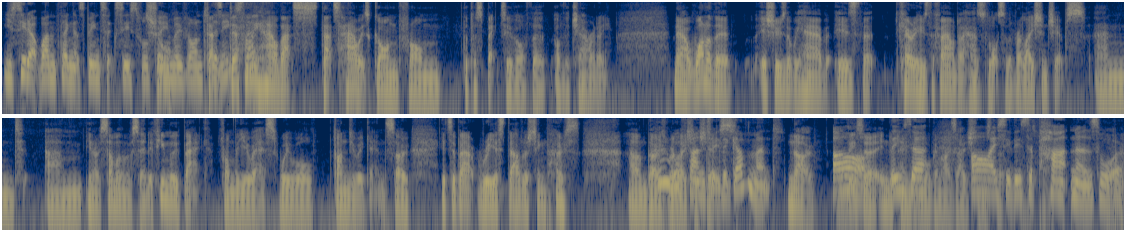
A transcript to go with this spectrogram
you set up one thing that's been successful, so you move on to that's the next That's definitely thing? how that's that's how it's gone from the perspective of the of the charity. Now, one of the issues that we have is that Kerry, who's the founder, has lots of the relationships, and um, you know, some of them have said, if you move back from the US, we will fund you again. So it's about re-establishing those um, those Who will relationships. fund you? The government? No, no, these Oh, are independent these are- organisations. Oh, I that- see. These are partners or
